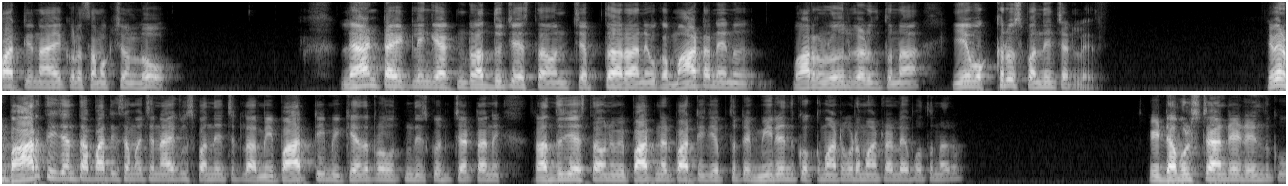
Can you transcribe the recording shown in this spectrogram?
పార్టీ నాయకుల సమక్షంలో ల్యాండ్ టైటిలింగ్ యాక్ట్ని రద్దు చేస్తామని చెప్తారా అని ఒక మాట నేను వారం రోజులు అడుగుతున్నా ఏ ఒక్కరూ స్పందించట్లేదు. ఎవరు భారతీయ జనతా పార్టీకి సంబంధించిన నాయకులు స్పందించట్లా? మీ పార్టీ మీ కేంద్ర ప్రభుత్వం తీసుకొచ్చిన చట్టాన్ని రద్దు చేస్తామని మీ పార్ట్నర్ పార్టీ చెప్తుంటే మీరెందుకు ఒక్క మాట కూడా మాట్లాడలేకపోతున్నారు? ఈ డబుల్ స్టాండర్డ్ ఎందుకు?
